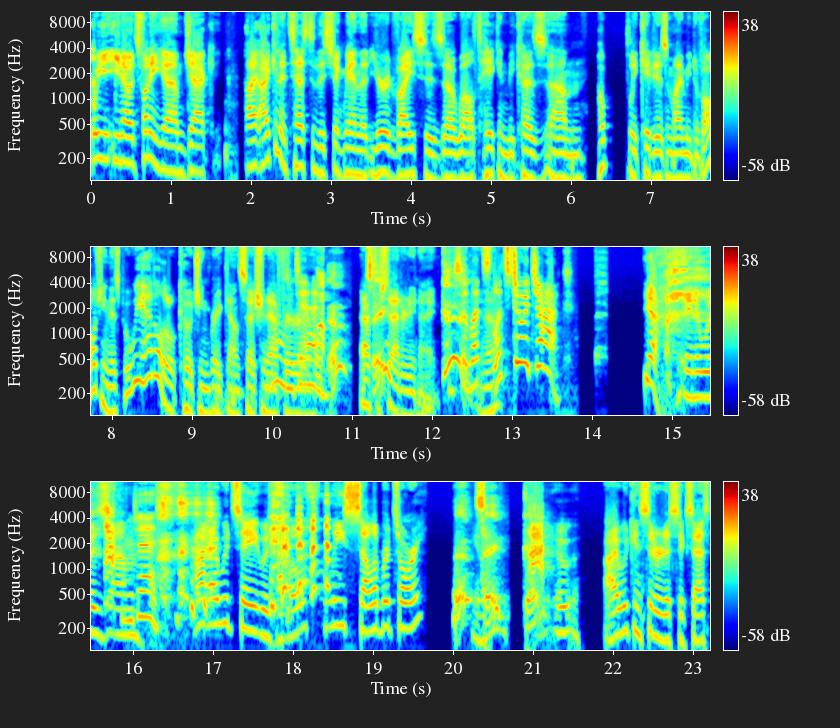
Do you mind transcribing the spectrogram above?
Well, you, you know, it's funny, um, Jack. I, I can attest to this young man that your advice is uh, well taken because um, hopefully Katie doesn't mind me divulging this, but we had a little coaching breakdown session Oh, after uh, oh, after see? Saturday night. So let's You know? let's do it, Jack. Yeah, and it was. Um, we did. I, I would say it was mostly celebratory. Huh? know? see good It- I would consider it a success,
